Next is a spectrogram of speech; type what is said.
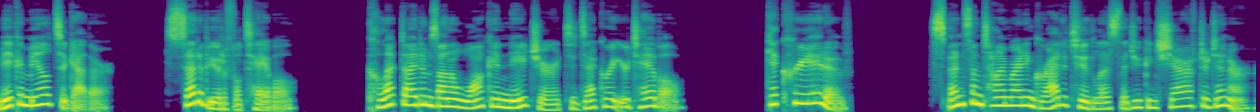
Make a meal together. Set a beautiful table. Collect items on a walk in nature to decorate your table. Get creative. Spend some time writing gratitude lists that you can share after dinner.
